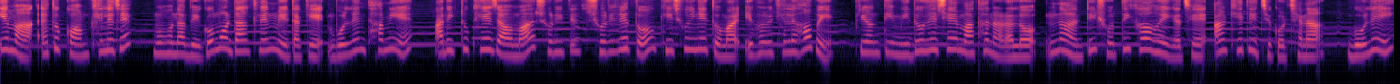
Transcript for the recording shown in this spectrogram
এমা এত কম খেলে যে? মোহনা বেগমও ডাকলেন মেয়েটাকে। বললেন, থামিয়ে আর একটু খেয়ে যাও মা। শরীরে শরীরে তো কিছুই নেই তোমার। এভাবে খেলে হবে? প্রিয়ন্তী মৃদু হেসে মাথা নাড়ালো। না, আন্টি সত্যি খাওয়া হয়ে গেছে। আর খেতে ইচ্ছে করছে না। বলেই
